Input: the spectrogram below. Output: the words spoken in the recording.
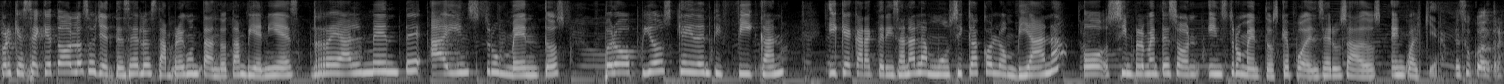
porque sé que todos los oyentes se lo están preguntando también y es, ¿realmente hay instrumentos propios que identifican y que caracterizan a la música colombiana o simplemente son instrumentos que pueden ser usados en cualquiera? En su contra.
